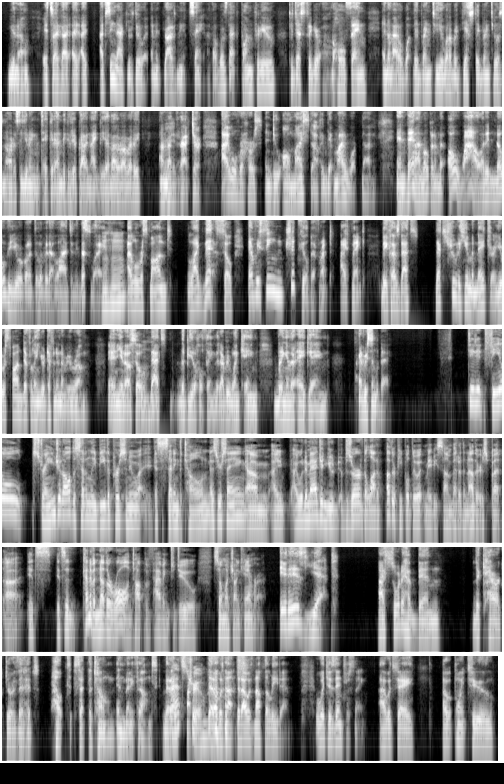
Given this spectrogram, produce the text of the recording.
You know, it's like I, I I've seen actors do it, and it drives me insane. I thought, was that fun for you to just figure out the whole thing, and no matter what they bring to you, whatever gifts they bring to you as an artist, and you don't even take it in because you've got an idea about it already. I'm right. not an actor. I will rehearse and do all my stuff and get my work done. And then I'm open. I'm like, oh, wow, I didn't know that you were going to deliver that line to me this way. Mm-hmm. I will respond like this. So every scene should feel different, I think, because that's that's true to human nature. You respond differently and you're different in every room. And, you know, so mm-hmm. that's the beautiful thing that everyone came bringing their A game every single day. Did it feel strange at all to suddenly be the person who I guess is setting the tone, as you're saying? Um, I I would imagine you'd observed a lot of other people do it, maybe some better than others, but uh, it's it's a kind of another role on top of having to do so much on camera. It is yet. I sort of have been the character that has helped set the tone in many films. That That's I, true. that I was not that I was not the lead in, which is interesting. I would say I would point to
